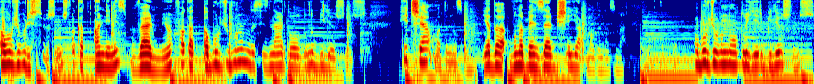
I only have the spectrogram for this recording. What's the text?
abur cubur istiyorsunuz fakat anneniz vermiyor. Fakat abur cuburun da siz nerede olduğunu biliyorsunuz. Hiç şey yapmadınız mı? Ya da buna benzer bir şey yapmadınız mı? Abur cuburun olduğu yeri biliyorsunuz.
